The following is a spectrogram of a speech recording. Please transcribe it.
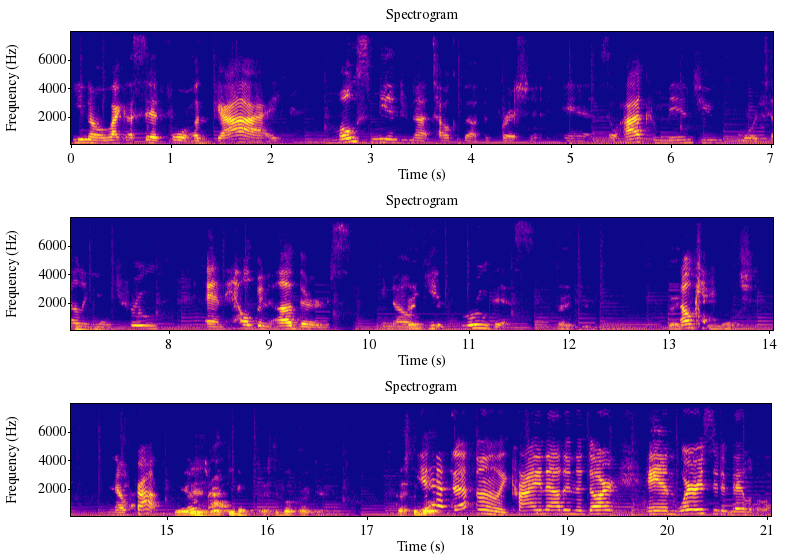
you know, like I said, for a guy, most men do not talk about depression. And so I commend you for telling your truth and helping others, you know, Thank get through this. thank you thank Okay. you so much No problem. there No it is problem. right there that's the book right there that's the Yeah, definitely. Crying Out in the Dark. And where is it available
